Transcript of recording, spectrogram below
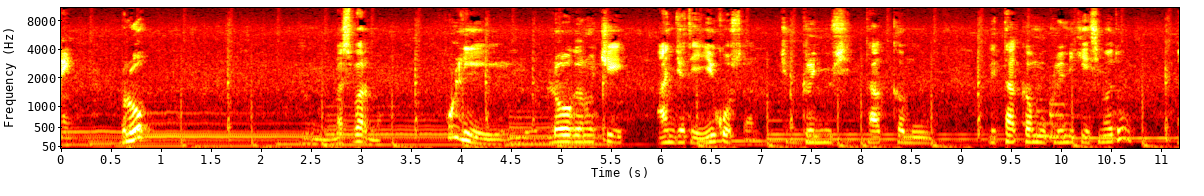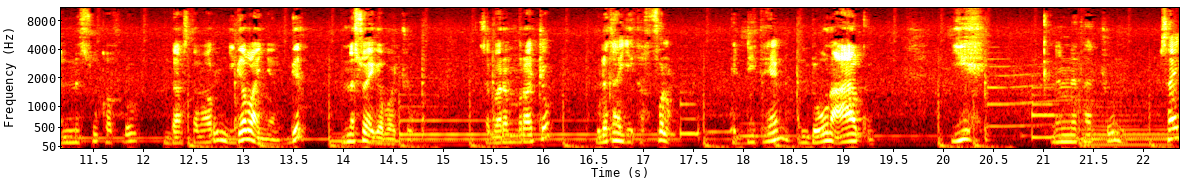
ነኝ ብሎ መስበር ነው። ሁሌ ለወገኖቼ አንጀቴ ይቆስላል። ችግረኞች ሲታከሙ ሊታከሙ ክሊኒኬ ሲመጡ እነሱ ከፍለው እንዳስተማሩኝ ይገባኛል። ግን እነሱ አይገባቸውም። ስመረምራቸው ውለታ እየከፈሉ ግዴታዬም እንደሆነ አያውቁም። ይህ ቅንነታቸውን ሳይ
